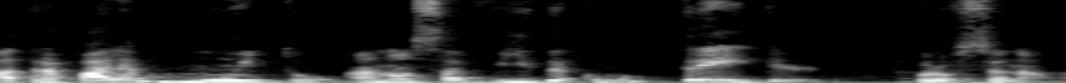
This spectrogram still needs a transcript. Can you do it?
atrapalha muito a nossa vida como trader profissional.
